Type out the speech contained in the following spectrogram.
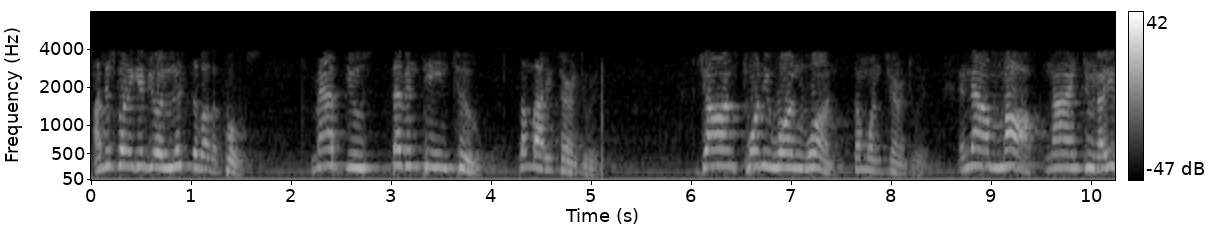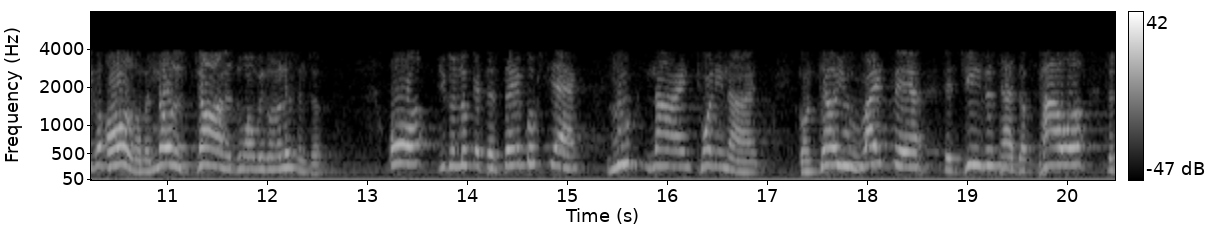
I'm just going to give you a list of other quotes. Matthew 17, 2. Somebody turn to it. John 21, 1. Someone turn to it. And now Mark 9, 2. Now these are all of them. And notice John is the one we're going to listen to. Or you can look at the same book Shack, Luke 9, 29. It's going to tell you right there that Jesus had the power to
